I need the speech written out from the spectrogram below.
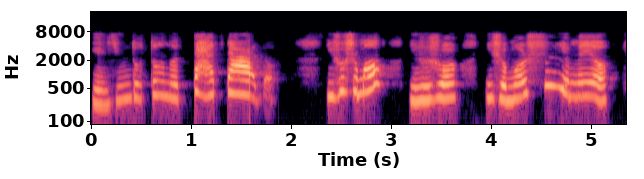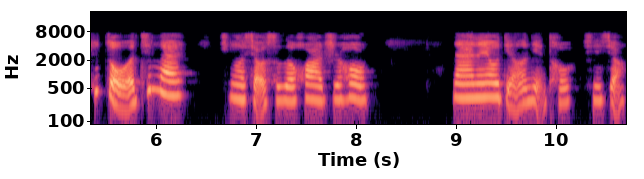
眼睛都瞪得大大的。你说什么？你是说你什么事也没有，却走了进来？听了小思的话之后，奶奶又点了点头，心想：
